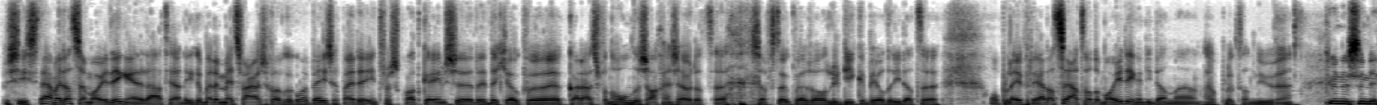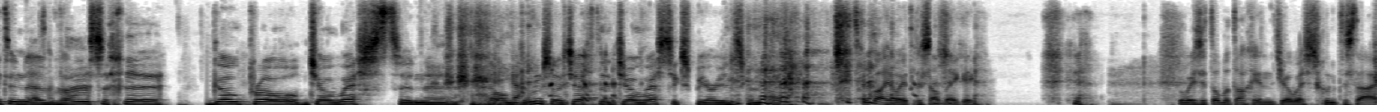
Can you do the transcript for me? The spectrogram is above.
Precies, ja, maar dat zijn mooie dingen inderdaad. Ja. Bij de Mets waren ze geloof ik ook mee bezig bij de Intro-Squad games. Uh, dat je ook uh, van honden zag en zo. Dat, uh, dat ook best wel ludieke beelden die dat uh, opleveren. Ja, dat zijn inderdaad wel de mooie dingen die dan hopelijk dan nu... Kunnen ze niet een wazige GoPro op Joe West een helm ja. doen? Zodat je echt de Joe West experience kunt krijgen. dat is ook wel heel interessant, denk ik. Hoe is het om een dag in Joe West schoenen te staan?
